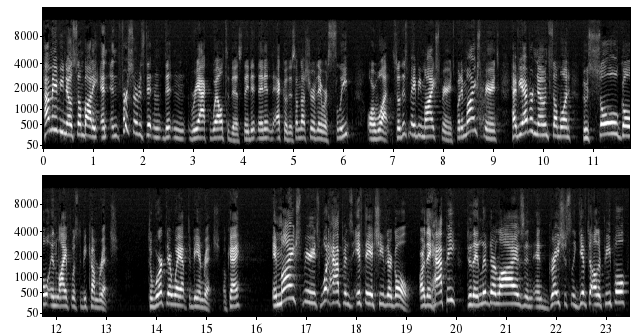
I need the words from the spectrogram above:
How many of you know somebody, and, and First Service didn't, didn't react well to this. They didn't, they didn't echo this. I'm not sure if they were asleep or what. So this may be my experience. But in my experience, have you ever known someone whose sole goal in life was to become rich? to work their way up to being rich, okay? In my experience, what happens if they achieve their goal? Are they happy? Do they live their lives and, and graciously give to other people?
